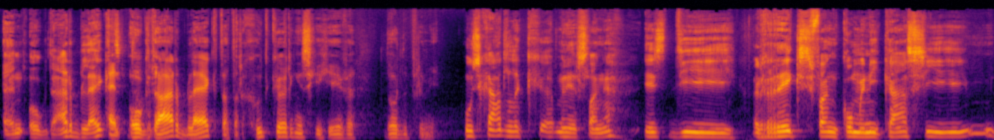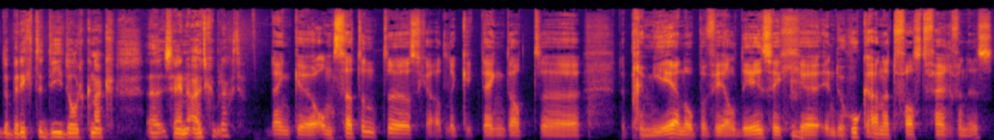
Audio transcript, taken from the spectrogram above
En ook daar blijkt... En ook daar blijkt dat er goedkeuring is gegeven door de premier. Hoe schadelijk, meneer Slange, is die reeks van communicatie, de berichten die door KNAK uh, zijn uitgebracht? Ik denk uh, ontzettend uh, schadelijk. Ik denk dat de premier en Open VLD zich in de hoek aan het vastverven is.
